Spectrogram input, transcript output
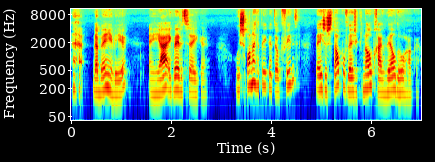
daar ben je weer. En ja, ik weet het zeker. Hoe spannend ik het ook vind, deze stap of deze knoop ga ik wel doorhakken.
